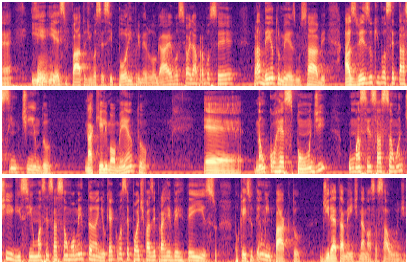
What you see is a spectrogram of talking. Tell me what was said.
né? E, e esse fato de você se pôr em primeiro lugar é você olhar para você, para dentro mesmo, sabe? Às vezes o que você está sentindo naquele momento é, não corresponde uma sensação antiga, e sim uma sensação momentânea. O que é que você pode fazer para reverter isso? Porque isso tem um impacto diretamente na nossa saúde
